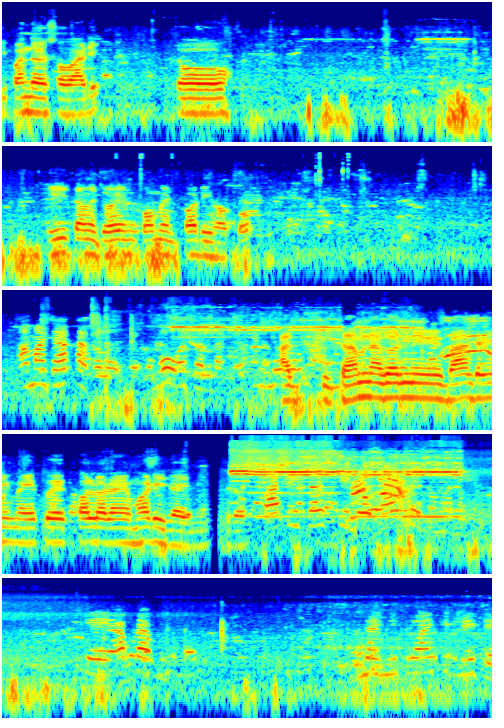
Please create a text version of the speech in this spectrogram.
એ પંદરસો વાળી. તો એ તમે જોઈને કોમેન્ટ કરી શકો. જામનગરની બાંધણીમાં એક એક કલર અહીંયા મળી જાય મિત્રો પાછી દસથી બે આવશે તમારે કે આપણા બધા મિત્રો અહીંથી જ લે છે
